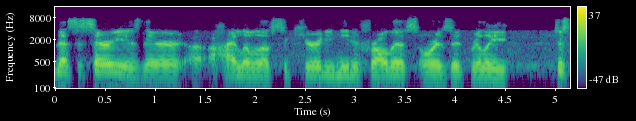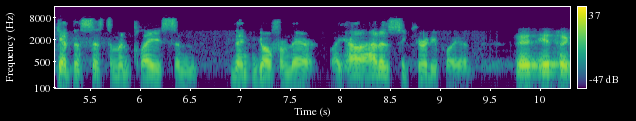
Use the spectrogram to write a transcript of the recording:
necessary? Is there a high level of security needed for all this, or is it really just get the system in place and then go from there? Like, how, how does security play in? It, it's a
